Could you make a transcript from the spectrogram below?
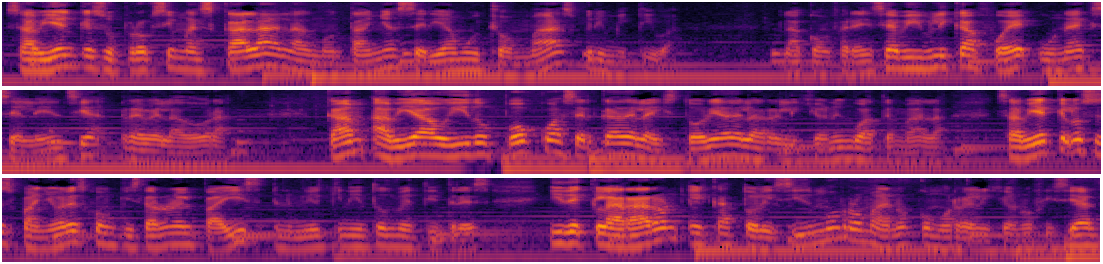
Sabían que su próxima escala en las montañas sería mucho más primitiva. La conferencia bíblica fue una excelencia reveladora. Cam había oído poco acerca de la historia de la religión en Guatemala. Sabía que los españoles conquistaron el país en 1523 y declararon el catolicismo romano como religión oficial.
